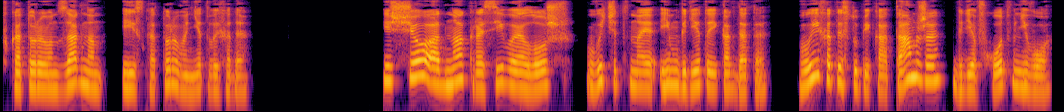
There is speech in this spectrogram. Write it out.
в который он загнан и из которого нет выхода. Еще одна красивая ложь вычитанная им где-то и когда-то. Выход из тупика там же, где вход в него.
